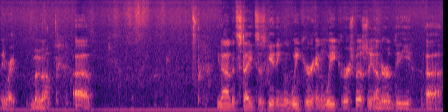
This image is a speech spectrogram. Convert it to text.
anyway, moving on. Uh, United States is getting weaker and weaker, especially under the uh,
